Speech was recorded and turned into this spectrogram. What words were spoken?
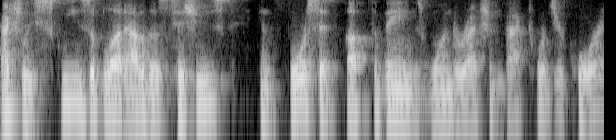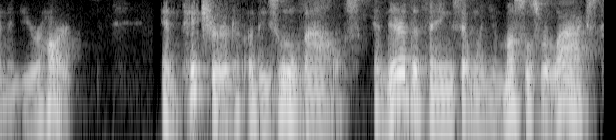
actually squeeze the blood out of those tissues and force it up the veins one direction back towards your core and into your heart. And pictured are these little valves. And they're the things that when your muscles relax,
